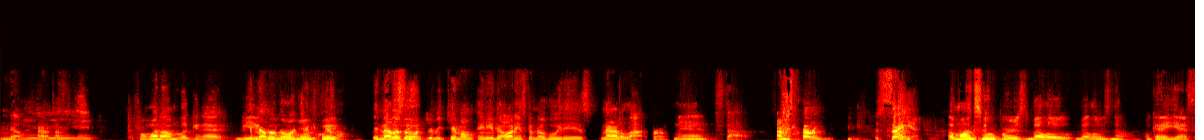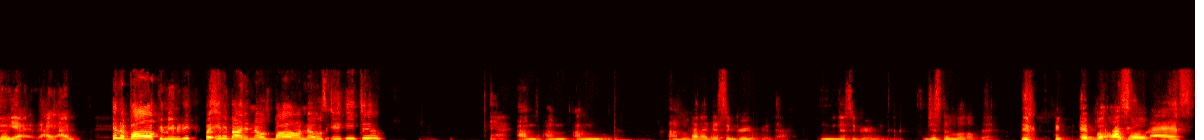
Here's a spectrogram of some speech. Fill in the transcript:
No, I, mm-hmm. from what I'm looking at, via Melo Google real Jimmy quick. Kimmel, if Melo go on Jimmy Kimmel, any of the audience can know who it is. Not a lot, bro. Man, stop. I'm just telling you. Just saying. Amongst hoopers, Melo Melo is known. Okay, yeah. So yeah, I, I in the ball community, but anybody knows ball knows Iggy too. I'm I'm I'm I'm gonna disagree with that. Disagree with that just a little bit. but also last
